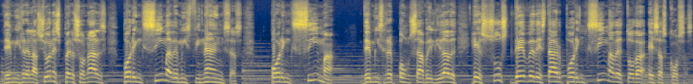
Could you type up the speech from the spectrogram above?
de mis relaciones personales, por encima de mis finanzas, por encima de mis responsabilidades. Jesús debe de estar por encima de todas esas cosas.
